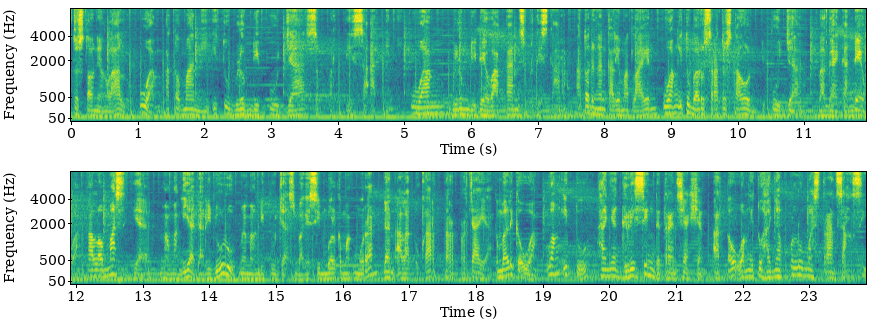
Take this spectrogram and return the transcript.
100 tahun yang lalu, uang atau money itu belum dipuja seperti saat ini uang belum didewakan seperti sekarang. Atau dengan kalimat lain, uang itu baru 100 tahun dipuja bagaikan dewa. Kalau emas, ya memang iya dari dulu memang dipuja sebagai simbol kemakmuran dan alat tukar terpercaya. Kembali ke uang. Uang itu hanya greasing the transaction atau uang itu hanya pelumas transaksi.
